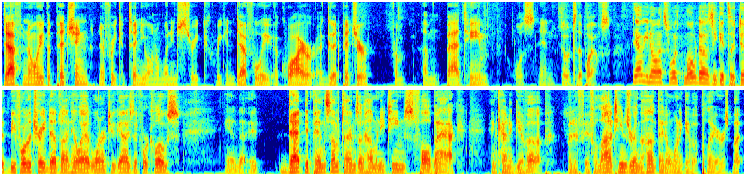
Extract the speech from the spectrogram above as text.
Definitely the pitching. If we continue on a winning streak, we can definitely acquire a good pitcher from a bad team was and go to the playoffs. Yeah, you know that's what Mo does. He gets it before the trade deadline. He'll add one or two guys if we're close, and uh, it that depends sometimes on how many teams fall back and kind of give up. But if, if a lot of teams are in the hunt, they don't want to give up players. But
